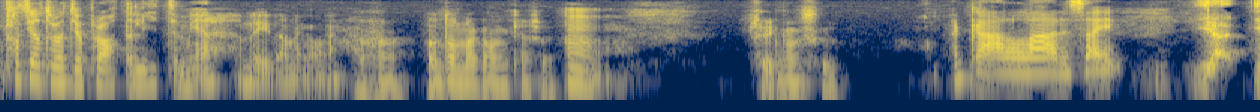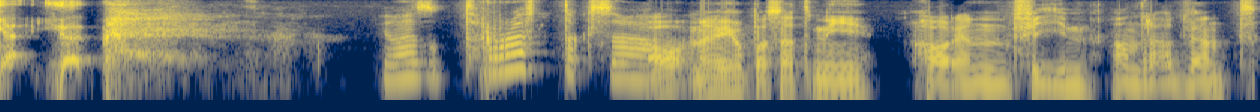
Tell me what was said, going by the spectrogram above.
Fast jag tror att jag pratar lite mer än dig denna gången. Aha. Ja, denna gång kanske. Mm. För en gångs skull. I got a lot to say. Ja, ja, ja. Jag är så trött också. Ja, men vi hoppas att ni har en fin andra advent.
